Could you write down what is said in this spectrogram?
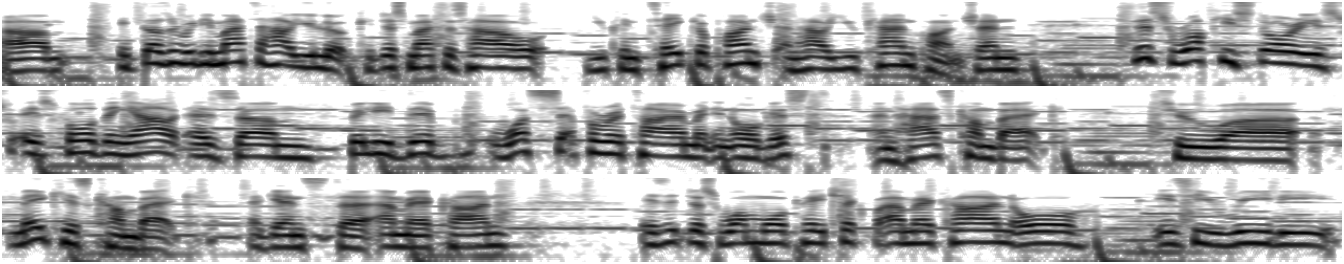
um, it doesn't really matter how you look. It just matters how you can take a punch and how you can punch. And this Rocky story is, is folding out as um, Billy Dib was set for retirement in August and has come back to uh, make his comeback against uh, Amir Khan. Is it just one more paycheck for Amir Khan, or is he really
